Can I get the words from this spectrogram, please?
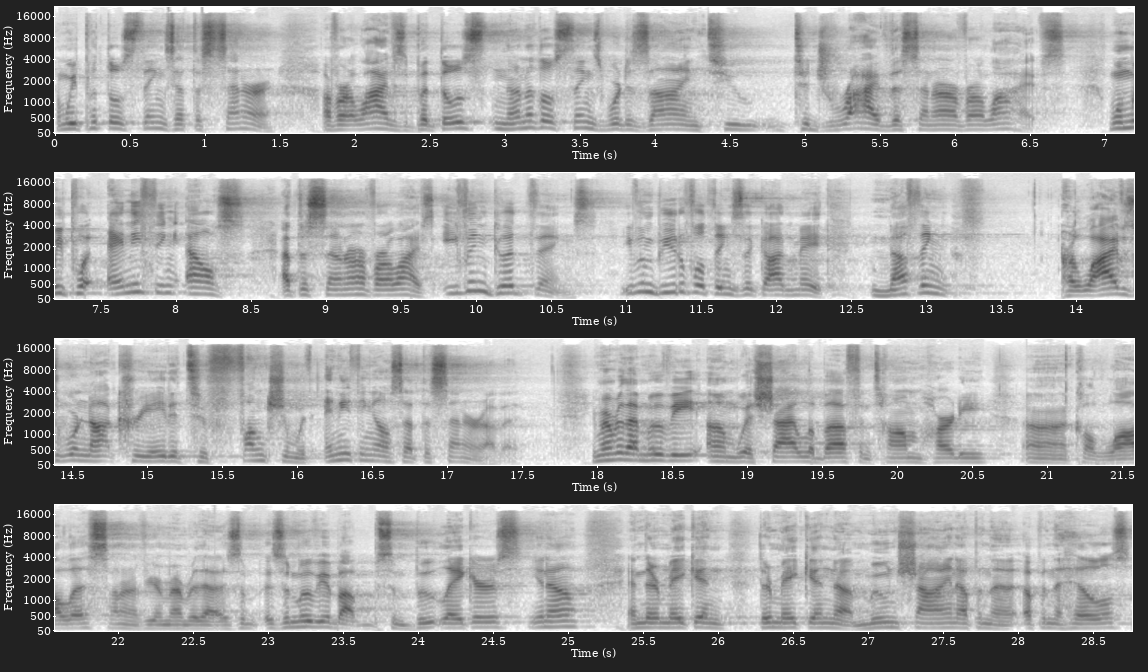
And we put those things at the center of our lives, but those, none of those things were designed to to drive the center of our lives. When we put anything else at the center of our lives, even good things, even beautiful things that God made, nothing, our lives were not created to function with anything else at the center of it. You remember that movie um, with Shia LaBeouf and Tom Hardy uh, called Lawless? I don't know if you remember that. It's a, a, movie about some bootleggers, you know, and they're making they're making uh, moonshine up in the up in the hills,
